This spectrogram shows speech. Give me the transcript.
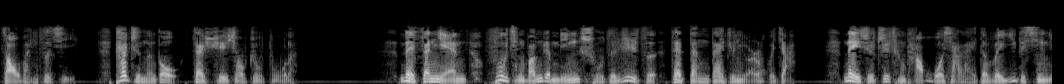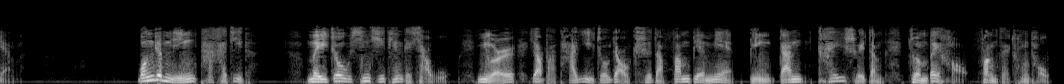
早晚自习，他只能够在学校住读了。那三年，父亲王任明数着日子，在等待着女儿回家，那是支撑他活下来的唯一的信念了。王任明他还记得，每周星期天的下午，女儿要把她一周要吃的方便面、饼干、开水等准备好，放在床头，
